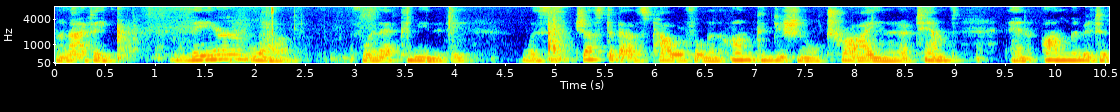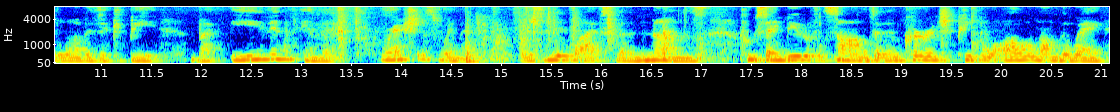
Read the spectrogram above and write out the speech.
And I think their love for that community was just about as powerful an unconditional try and an attempt and unlimited love as it could be. But even in those precious women, those midwives, the nuns who sang beautiful songs and encouraged people all along the way,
